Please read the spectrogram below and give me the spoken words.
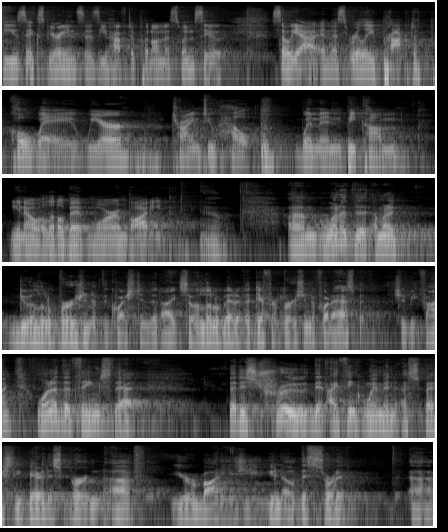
these experiences, you have to put on a swimsuit. So, yeah, in this really practical way, we are trying to help women become, you know, a little bit more embodied. Yeah. Um, one of the, I'm going to do a little version of the question that I, so a little bit of a different version of what I asked, but should be fine. One of the things that that is true that I think women especially bear this burden of your body is you, you know, this sort of uh,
